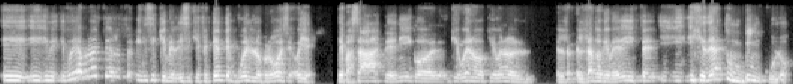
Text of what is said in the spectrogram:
y, voy a probar este restaurante. Y me dice que efectivamente es bueno, lo probó, dice, oye, te pasaste, Nico, qué bueno, qué bueno el, el, dato que me diste, y, y, generaste un vínculo,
